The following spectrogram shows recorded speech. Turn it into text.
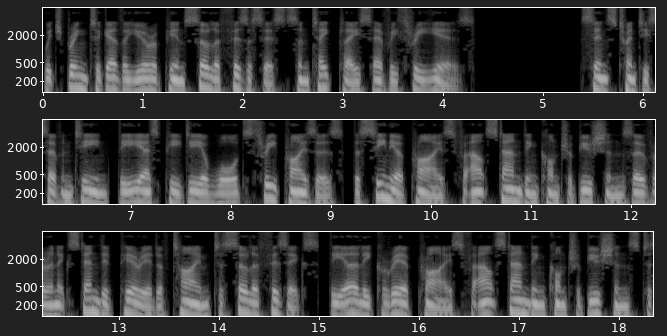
which bring together European solar physicists and take place every three years. Since 2017, the ESPD awards three prizes, the Senior Prize for Outstanding Contributions over an extended period of time to solar physics, the Early Career Prize for Outstanding Contributions to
